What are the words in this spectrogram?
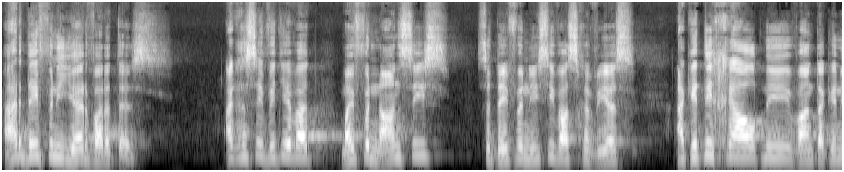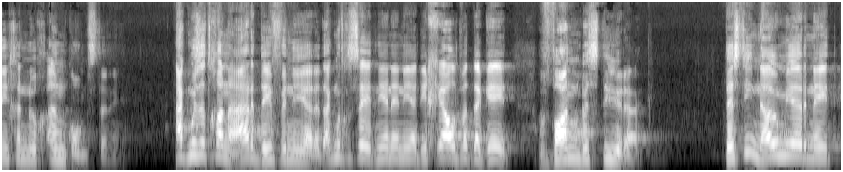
Herdefinieer wat dit is. Ek het gesê, weet jy wat, my finansies se definisie was gewees, ek het nie geld nie want ek het nie genoeg inkomste nie. Ek moes dit gaan herdefinieer. Ek moet gesê het nee nee nee, die geld wat ek het, wan bestuur ek. Dis nie nou meer net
